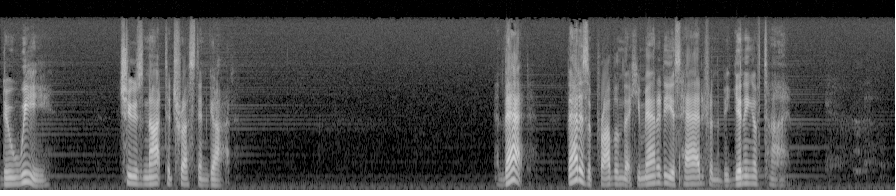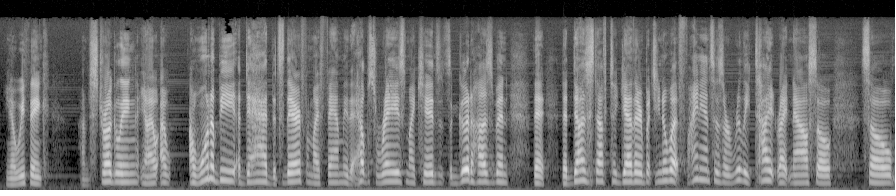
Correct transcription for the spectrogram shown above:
do we choose not to trust in God? And that, that is a problem that humanity has had from the beginning of time. You know, we think, I'm struggling. You know, I, I, I want to be a dad that's there for my family, that helps raise my kids. It's a good husband that, that does stuff together. But you know what? Finances are really tight right now. So, so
